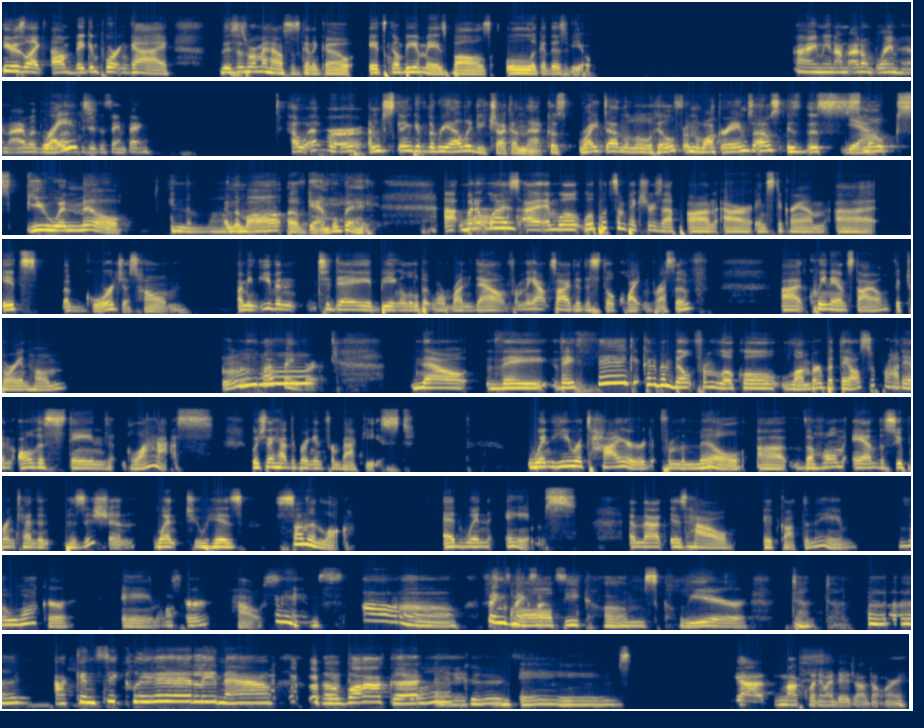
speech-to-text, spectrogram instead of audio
he was like, I'm big important guy. This is where my house is going to go. It's going to be amaze balls. Look at this view. I mean, I'm, I don't blame him. I would love to do the same thing. However, I'm just going to give the reality check on that because right down the little hill from the Walker Ames house is this Yeah. smoke spewing mill In the mall. in the maw of Gamble Bay. Uh, but it was, uh, and we'll we'll put some pictures up on our Instagram. Uh, it's a gorgeous home. I mean, even today, being a little bit more run down from the outside, it is still quite impressive. Uh, Queen Anne style Victorian home. Ooh, my favorite. Now they they think it could have been built from local lumber, but they also brought in all the stained glass, which they had to bring in from back east. When he retired from the mill, uh, the home and the superintendent position went to his son-in-law, Edwin Ames, and that is how it got the name, the Walker Ames Walker House Ames. Oh, things make sense. all sense. becomes clear. Dun dun dun. I can see clearly now. The Walker. Walker Ames. Ames. Yeah, I'm not quitting my day job. Don't worry.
